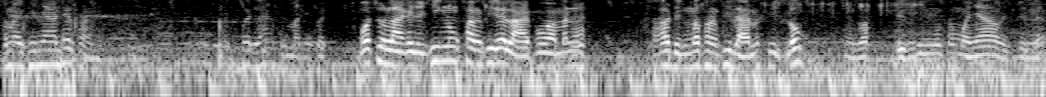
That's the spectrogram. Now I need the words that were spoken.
ทำไมคืองานให้ฟังเปิดแล้วเป็นมาเปิดบอส่วนหลายก็จะหิ้งลงฟังพี่ได้หลายเพราะว่ามันถ้า เขาดึงมาฟังพี่หลายมันสิล้มเห็นปะดึงหิ้งทั้งหมดยาวไปดึงแล้ว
